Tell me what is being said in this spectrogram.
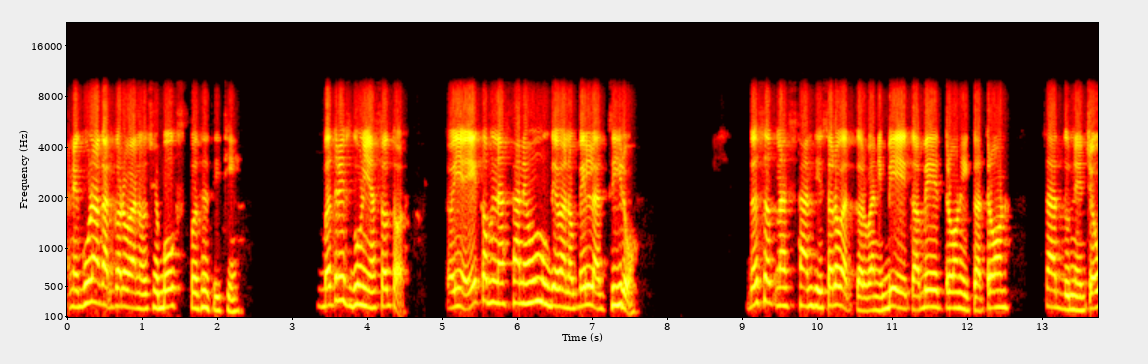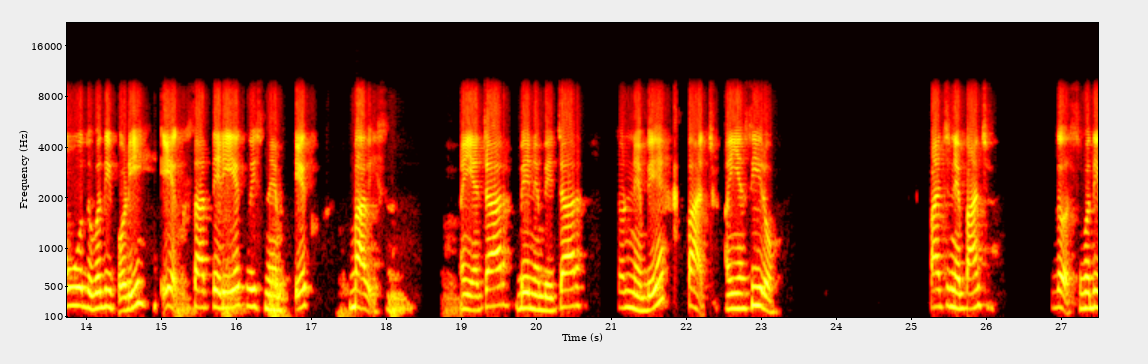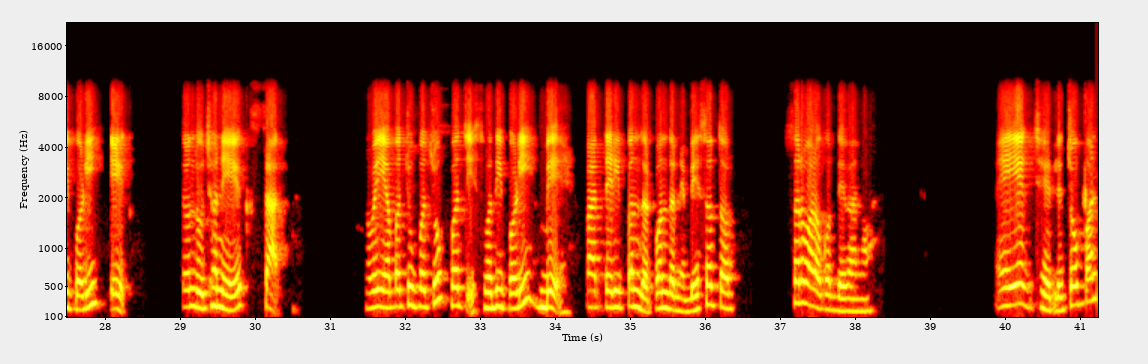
અને ગુણાકાર કરવાનો છે બોક્સ પદ્ધતિથી. બત્રીસ ગુણ્યા સત્તર. તો અહીંયા એકમના સ્થાને હું મૂકી દેવાનો પહેલા ઝીરો દશકના સ્થાનથી શરૂઆત કરવાની બે એકા બે, ત્રણ એકા ત્રણ, સાત દુને ચૌદ, વધી પડી એક. સાત તેરી એકવીસ ને એક બાવીસ. અહીંયા ચાર, બે ને બે ચાર, ત્રણ ને બે પાંચ. અહીંયા ઝીરો પાંચ ને પાંચ દસ, વધી પડી એક ત્રણ દુ છ ને એક, સાત. હવે અહીંયા પચું પચું પચીસ, વધી પડી બે, પાંચ તેરી પંદર પંદર ને બે સત્તર. સરવાળો કરી દેવાનો. એક છે એટલે ચોપન.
